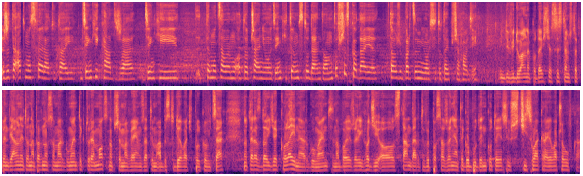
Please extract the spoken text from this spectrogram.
y, że ta atmosfera tutaj dzięki kadrze, dzięki temu całemu otoczeniu, dzięki tym studentom, to wszystko daje to, że bardzo miło się tutaj przychodzi. Indywidualne podejście, system stypendialny to na pewno są argumenty, które mocno przemawiają za tym, aby studiować w Polkowicach. No teraz dojdzie kolejny argument, no bo jeżeli chodzi o standard wyposażenia tego budynku, to jest już ścisła krajowa czołówka.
